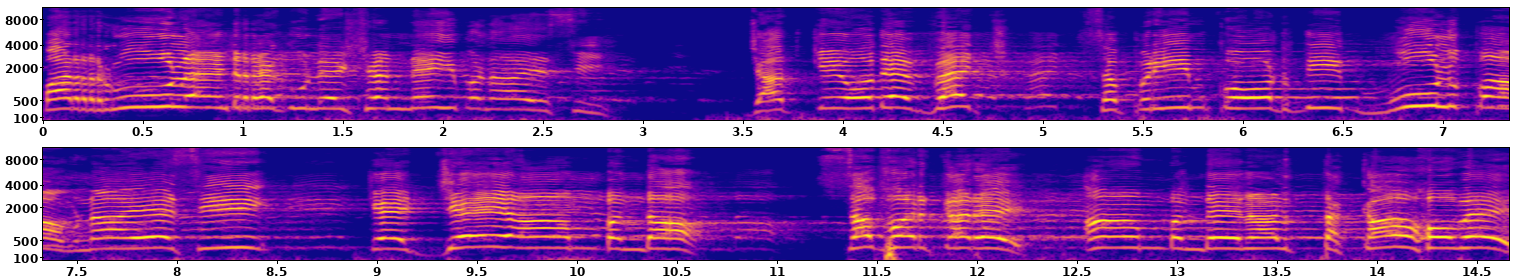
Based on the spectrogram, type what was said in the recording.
ਪਰ ਰੂਲ ਐਂਡ ਰੈਗੂਲੇਸ਼ਨ ਨਹੀਂ ਬਣਾਏ ਸੀ। ਜਦ ਕਿ ਉਹਦੇ ਵਿੱਚ ਸੁਪਰੀਮ ਕੋਰਟ ਦੀ ਮੂਲ ਭਾਵਨਾ ਇਹ ਸੀ ਕਿ ਜੇ ਆਮ ਬੰਦਾ ਸਫਰ ਕਰੇ, ਆਮ ਬੰਦੇ ਨਾਲ ਧੱਕਾ ਹੋਵੇ,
